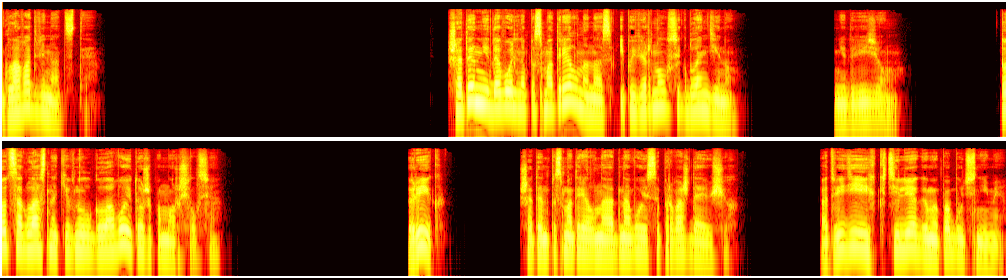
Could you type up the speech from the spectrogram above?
Глава 12. Шатен недовольно посмотрел на нас и повернулся к блондину. «Не довезем. Тот согласно кивнул головой и тоже поморщился. «Рик!» — Шатен посмотрел на одного из сопровождающих. «Отведи их к телегам и побудь с ними».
